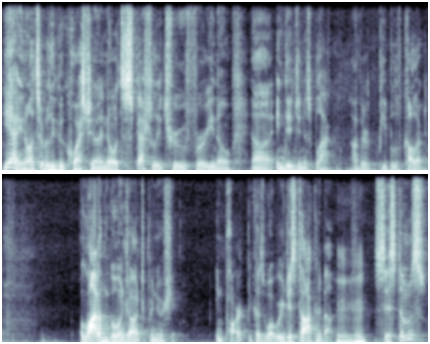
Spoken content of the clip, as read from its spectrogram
Yeah, you know, that's a really good question. I know it's especially true for, you know, uh, indigenous, black, other people of color. A lot of them go into entrepreneurship, in part because of what we were just talking about. Systems,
